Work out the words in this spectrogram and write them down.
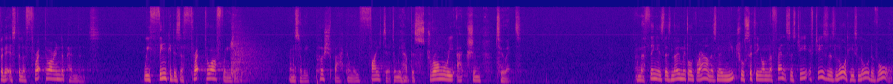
but it is still a threat to our independence. We think it is a threat to our freedom. And so we push back and we fight it and we have this strong reaction to it. And the thing is, there's no middle ground, there's no neutral sitting on the fence. If Jesus is Lord, he's Lord of all.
